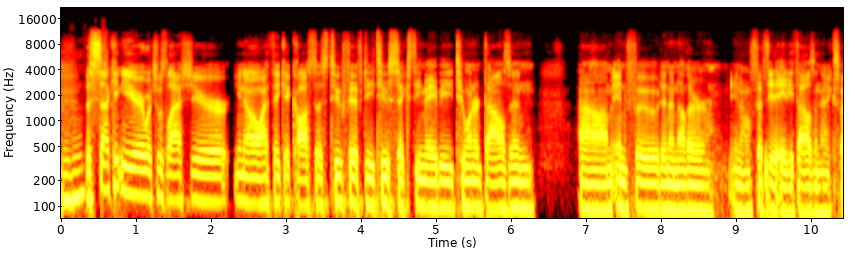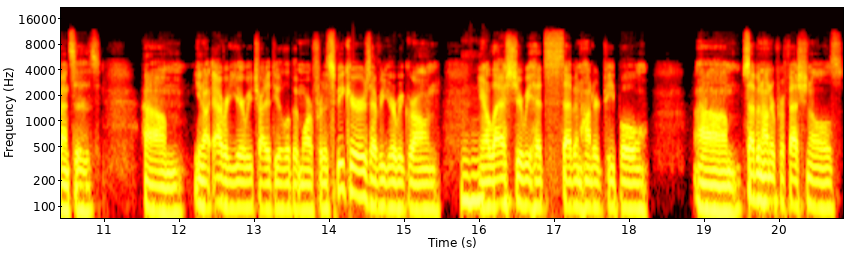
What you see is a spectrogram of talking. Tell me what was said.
Mm-hmm. The second year, which was last year, you know, I think it cost us 250, 260, maybe 200,000 um, in food and another, you know, 50 to 80,000 in expenses. Um, you know, every year we try to do a little bit more for the speakers. Every year we've grown. Mm-hmm. You know, last year we had 700 people, um, 700 professionals,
